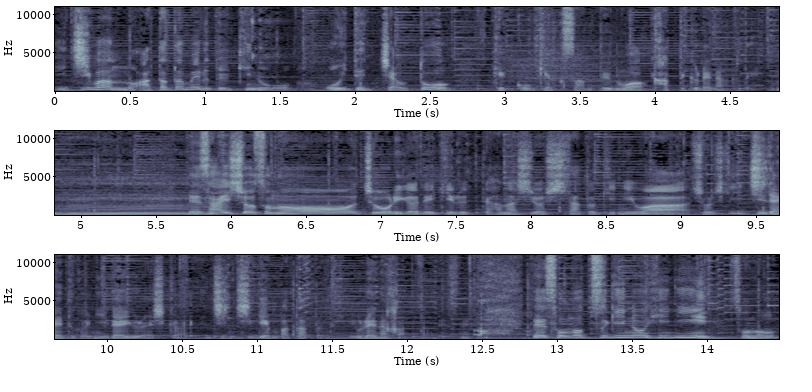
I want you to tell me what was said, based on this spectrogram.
一番の温めるという機能を置いてっちゃうと結構お客さんっていうのは買ってくれなくてで最初その調理ができるって話をした時には正直1台とか2台ぐらいしか1日現場立った時に売れなかったんですね。でその次の日にその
